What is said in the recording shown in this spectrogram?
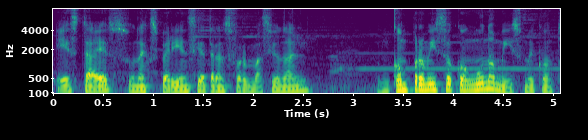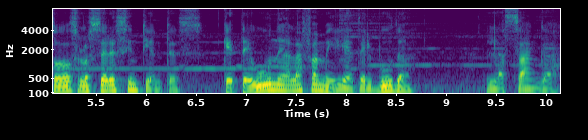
Esta es una experiencia transformacional, un compromiso con uno mismo y con todos los seres sintientes que te une a la familia del Buda, la Sangha.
